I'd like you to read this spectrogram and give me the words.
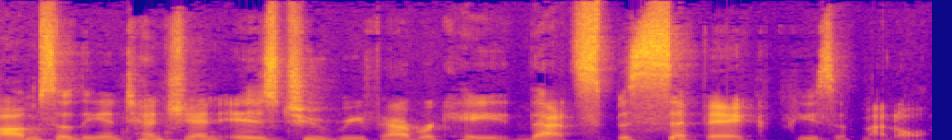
Um, so the intention is to refabricate that specific piece of metal.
